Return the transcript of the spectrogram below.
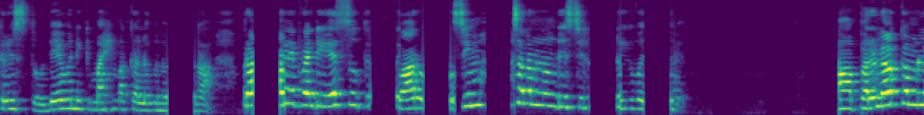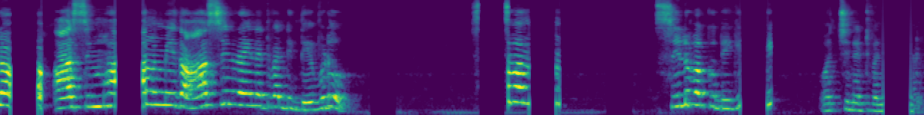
క్రీస్తు దేవునికి మహిమ కలుగును యేసు వారు సింహాసనం నుండి ఆ పరలోకంలో ఆ సింహాసనం మీద ఆసీనుడైనటువంటి దేవుడు శిలువ- శిలువకు దిగి వచ్చినటువంటి వాడు.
